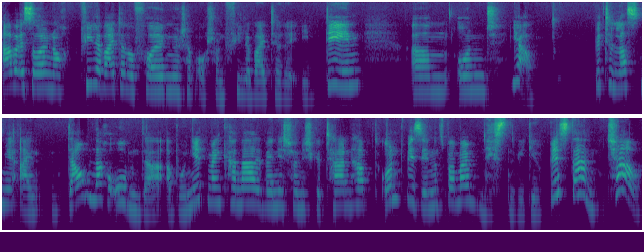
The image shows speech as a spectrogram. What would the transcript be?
Aber es sollen noch viele weitere Folgen. Ich habe auch schon viele weitere Ideen. Ähm, und ja, bitte lasst mir einen Daumen nach oben da. Abonniert meinen Kanal, wenn ihr es schon nicht getan habt. Und wir sehen uns bei meinem nächsten Video. Bis dann. Ciao.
